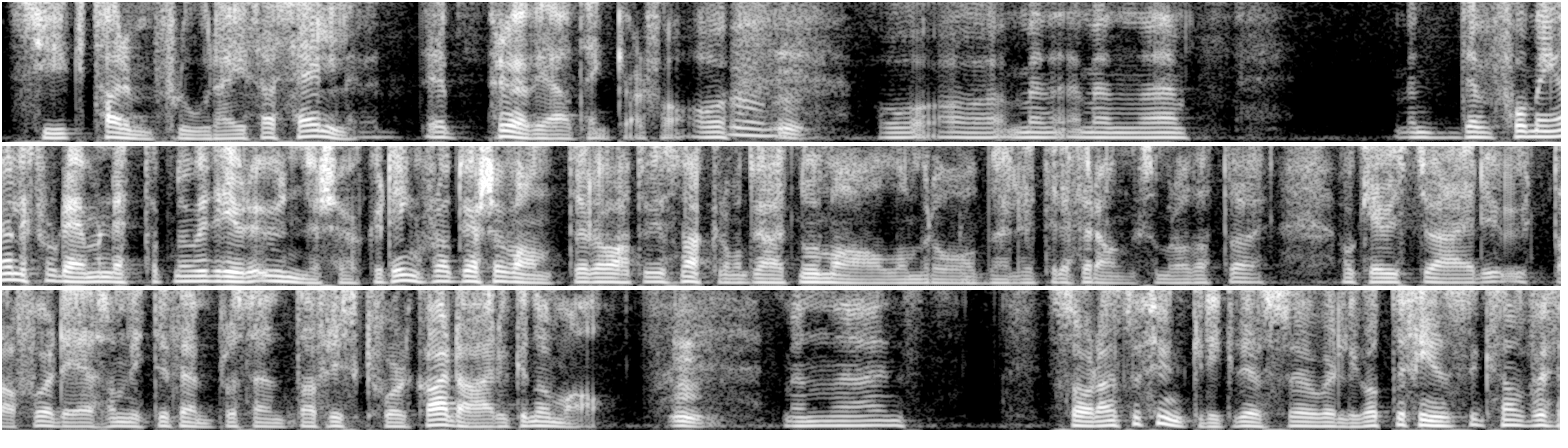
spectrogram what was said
syk tarmflora i seg selv. Det prøver jeg å tenke, i hvert fall. Og, og, og, men, men, eh, men det får med en gang litt problemer nettopp når vi driver og undersøker ting. For at vi er så vant til at vi snakker om at vi har et normalområde eller et referanseområde. At det- ok, hvis du er utafor det som 95% av friske folk har, da er du ikke normal. Men eh, så langt så funker ikke det så veldig godt. Det finnes f.eks.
